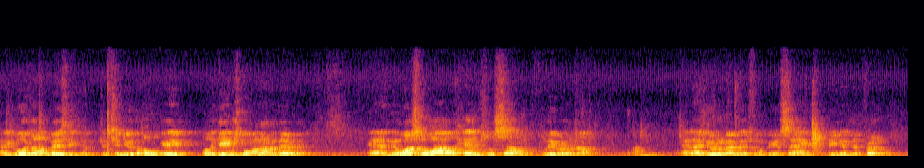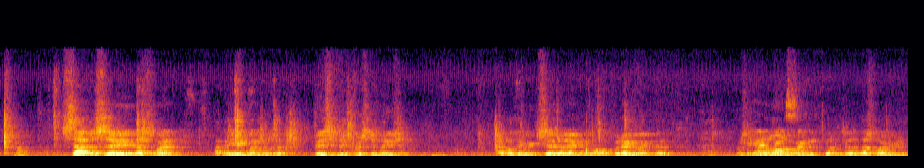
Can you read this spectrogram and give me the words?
and it goes on basically to continue the whole game. Well, the game's going on and everything. And once in a while, hymns will sound, believe it or not. And I do remember this one being sang, being in the presence. Sad to say, that's when I think England was a, basically a Christian nation. I don't think we can say that anymore, but anyway, that was kind of long-winded, but uh, that's my reason.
